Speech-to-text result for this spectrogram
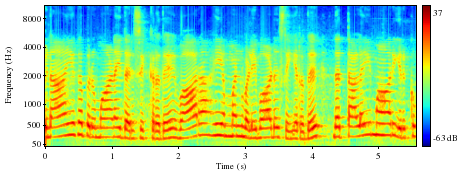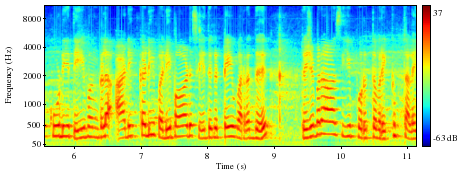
விநாயக பெருமானை தரிசிக்கிறது. வாராகி அம்மன் வழிபாடு செய்கிறது. இந்த தலைமாறி இருக்கக்கூடிய தெய்வங்களை அடிக்கடி வழிபாடு செய்துக்கிட்டே வர்றது ரிஷபராசியை பொறுத்த வரைக்கும் தலை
